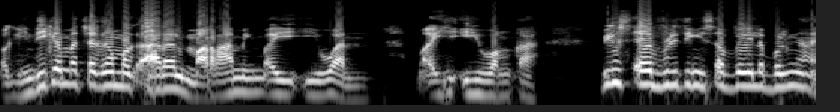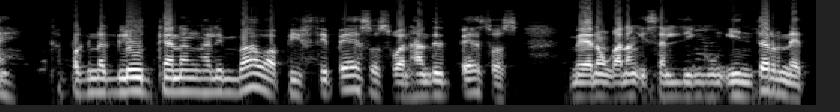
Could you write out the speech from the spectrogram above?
Pag hindi ka matyagang mag-aral, maraming maiiwan. Maiiwan ka. Because everything is available nga eh. Kapag nag-load ka ng halimbawa, 50 pesos, 100 pesos, meron ka ng isang linggong internet,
